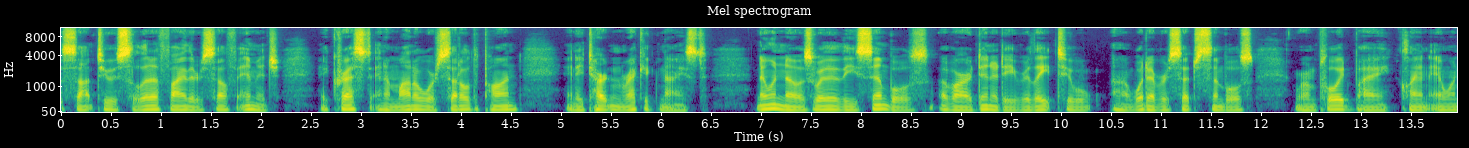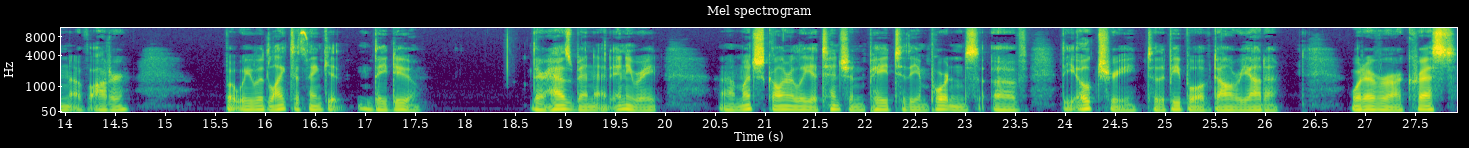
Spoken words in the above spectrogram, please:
sought to solidify their self image a crest and a motto were settled upon, and a tartan recognized. No one knows whether these symbols of our identity relate to uh, whatever such symbols were employed by Clan Ewen of Otter, but we would like to think it they do. There has been, at any rate, uh, much scholarly attention paid to the importance of the oak tree to the people of Dalriada. Whatever our crest,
